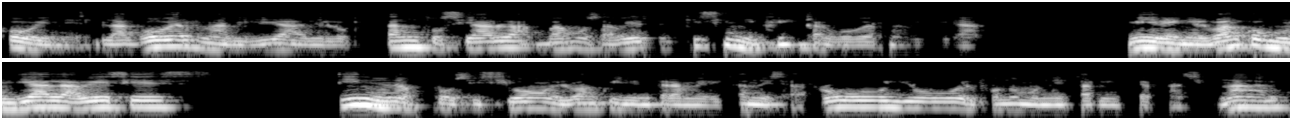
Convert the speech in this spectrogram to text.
jóvenes, la gobernabilidad, de lo que tanto se habla, vamos a ver qué significa gobernabilidad. Miren, el Banco Mundial a veces tiene una posición, el Banco Interamericano de Desarrollo, el Fondo Monetario Internacional,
